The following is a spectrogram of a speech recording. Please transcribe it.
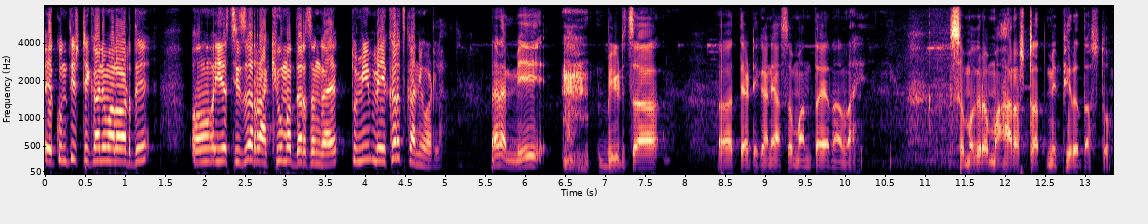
एकोणतीस ठिकाणी मला वाटते एस सीचं राखीव मतदारसंघ आहे तुम्ही मेहकरच का निवडला? नाही नाही मी बीडचा त्या ठिकाणी असं म्हणता येणार नाही. समग्र महाराष्ट्रात मी फिरत असतो.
